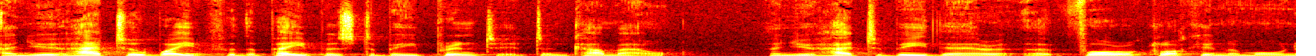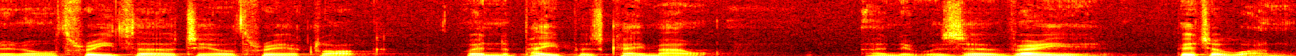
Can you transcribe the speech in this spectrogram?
And you had to wait for the papers to be printed and come out and you had to be there at four o'clock in the morning or 3.30 or 3 o'clock when the papers came out and it was a very bitter one.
